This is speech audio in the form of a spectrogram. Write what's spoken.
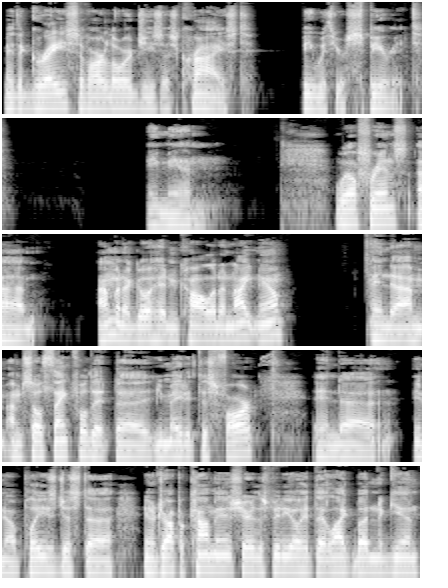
may the grace of our Lord Jesus Christ be with your spirit. Amen. Well, friends, um, I'm going to go ahead and call it a night now. And uh, I'm I'm so thankful that uh, you made it this far. And uh, you know, please just uh, you know drop a comment, share this video, hit that like button again.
